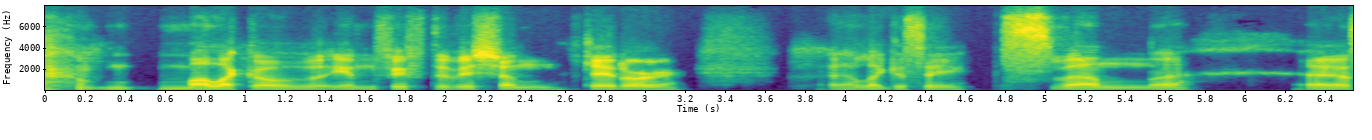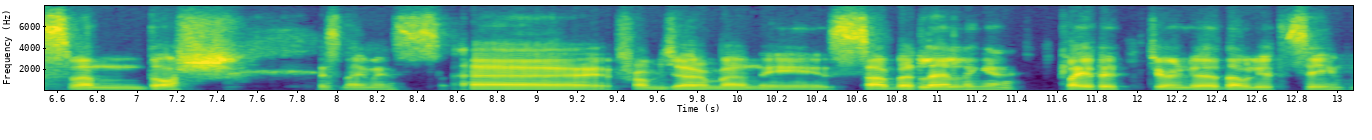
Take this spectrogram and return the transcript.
Malakov in fifth division, Khador, uh, Legacy. Sven, uh, Sven Dosch, his name is, uh, from Germany, Sabedlelinge, played it during the WTC.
